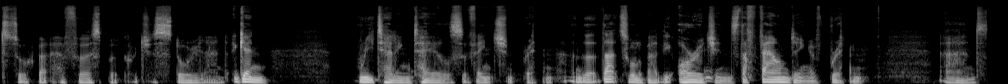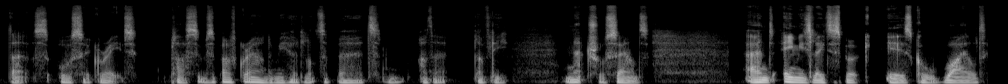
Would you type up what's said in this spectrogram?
to talk about her first book, which is Storyland. Again, retelling tales of ancient Britain. And that's all about the origins, the founding of Britain. And that's also great. Plus, it was above ground, and we heard lots of birds and other lovely natural sounds. And Amy's latest book is called Wild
